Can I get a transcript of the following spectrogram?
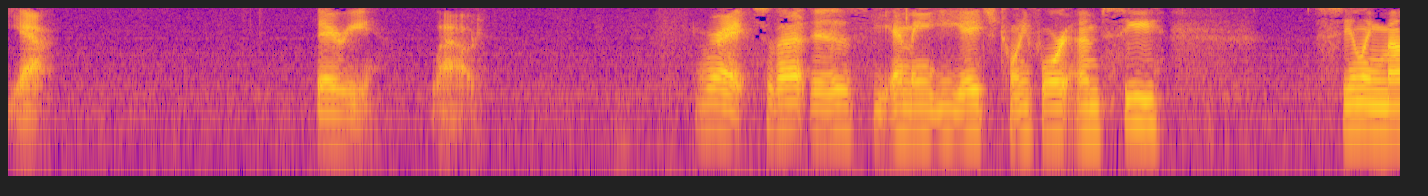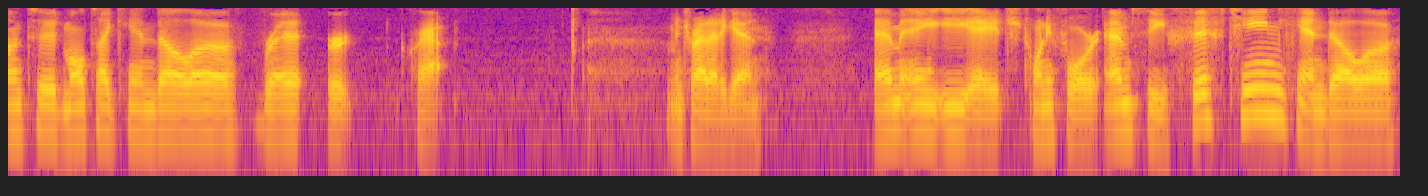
Yeah. Very loud. Alright, so that is the MAEH24MC ceiling mounted multi-candela red or er, crap. Let me try that again. MAEH 24 MC 15 candela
